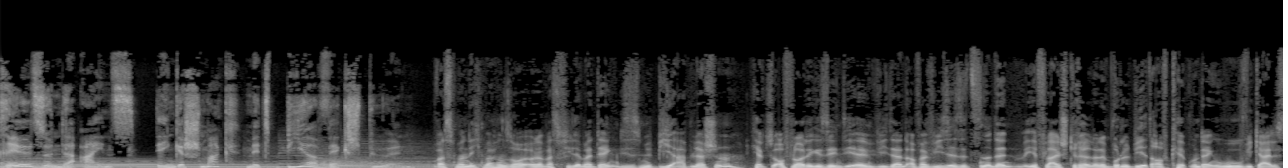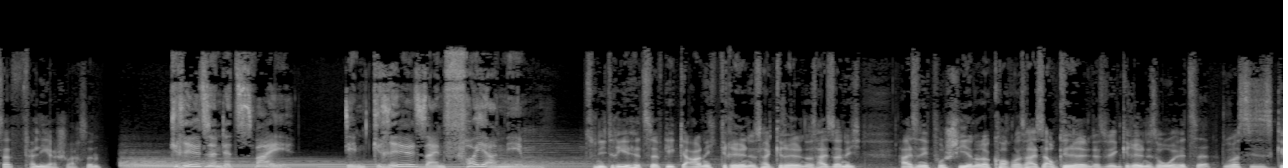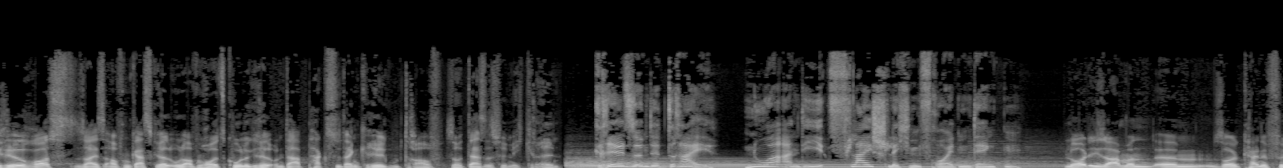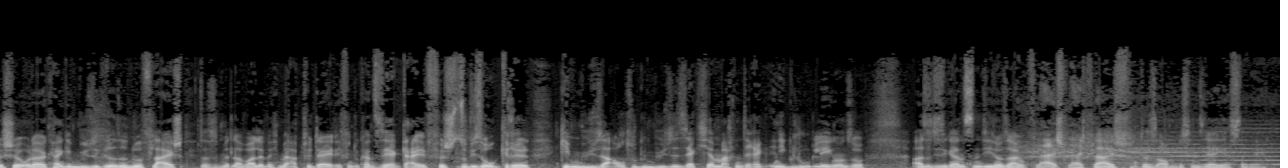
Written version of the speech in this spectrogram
Grillsünde 1. Den Geschmack mit Bier wegspülen. Was man nicht machen soll oder was viele immer denken, dieses mit Bier ablöschen. Ich habe so oft Leute gesehen, die irgendwie dann auf der Wiese sitzen und dann ihr Fleisch grillen und ein Buddel Bier drauf kippen und denken, uh, wie geil ist das? Völliger Schwachsinn. Grillsünde 2. Dem Grill sein Feuer nehmen. Zu niedrige Hitze geht gar nicht. Grillen ist halt Grillen. Das heißt ja nicht, heißt ja nicht pochieren oder kochen. Das heißt ja auch Grillen. Deswegen Grillen ist hohe Hitze. Du hast dieses Grillrost, sei es auf dem Gasgrill oder auf dem Holzkohlegrill und da packst du dein Grillgut drauf. So, das ist für mich Grillen. Grillsünde 3. Nur an die fleischlichen Freuden denken. Leute, die sagen, man ähm, soll keine Fische oder kein Gemüse grillen, sondern nur Fleisch. Das ist mittlerweile nicht mehr up to date. Ich finde, du kannst sehr geil Fisch sowieso grillen, Gemüse auch so Gemüsesäckchen machen, direkt in die Glut legen und so. Also diese ganzen, die nur sagen Fleisch, Fleisch, Fleisch, das ist auch ein bisschen sehr yesterday.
